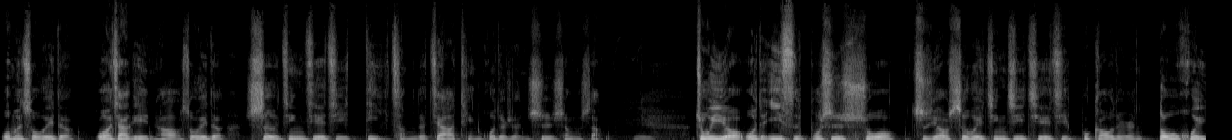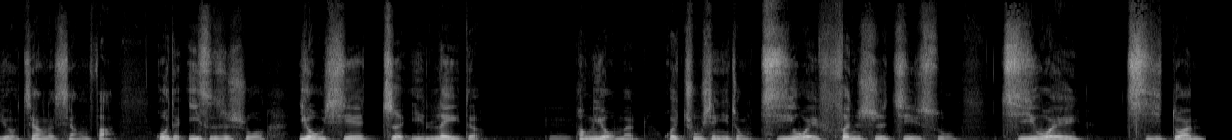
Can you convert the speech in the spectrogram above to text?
我们所谓的我要加个引号，所谓的社经阶级底层的家庭或者人士身上。注意哦，我的意思不是说只要社会经济阶级不高的人都会有这样的想法。我的意思是说，有些这一类的朋友们。会出现一种极为愤世嫉俗、极为极端，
